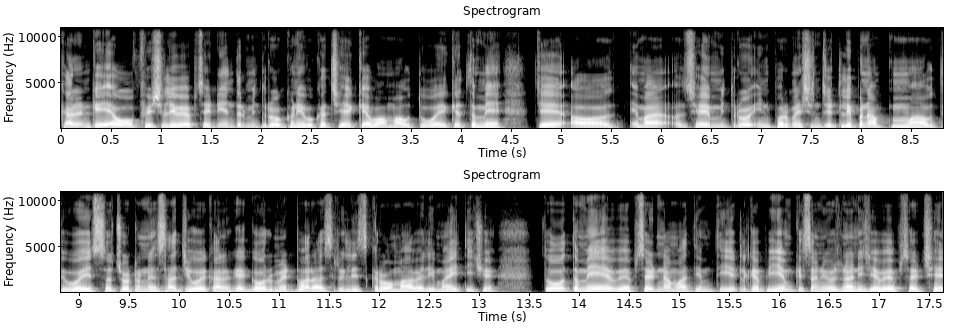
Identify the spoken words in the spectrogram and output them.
કારણ કે એ ઓફિશિયલી વેબસાઇટની અંદર મિત્રો ઘણી વખત છે કહેવામાં આવતું હોય કે તમે જે એમાં છે મિત્રો ઇન્ફોર્મેશન જેટલી પણ આપવામાં આવતી હોય સચોટ અને સાચી હોય કારણ કે ગવર્મેન્ટ દ્વારા જ રિલીઝ કરવામાં આવેલી માહિતી છે. તો તમે એ વેબસાઇટના માધ્યમથી એટલે કે પીએમ કિસાન યોજનાની જે વેબસાઇટ છે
